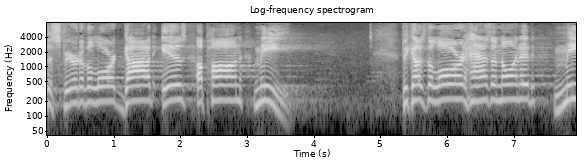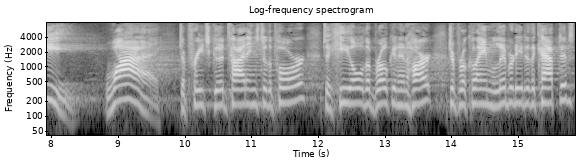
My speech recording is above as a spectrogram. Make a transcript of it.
The Spirit of the Lord God is upon me because the Lord has anointed me. Why? To preach good tidings to the poor, to heal the broken in heart, to proclaim liberty to the captives,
